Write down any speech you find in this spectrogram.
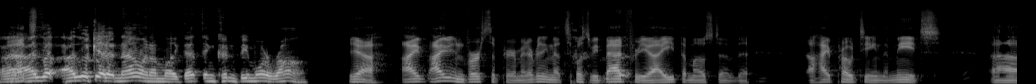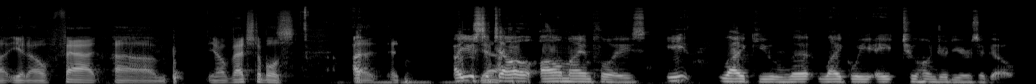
I, I look, I look at it now, and I'm like, that thing couldn't be more wrong. Yeah, I I inverse the pyramid. Everything that's supposed to be bad for you, I eat the most of the, the high protein, the meats, uh, you know, fat, um, you know, vegetables. I- Uh, it- I used Yeah. to tell all my employees, eat like you lit, like we ate 200 years ago.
